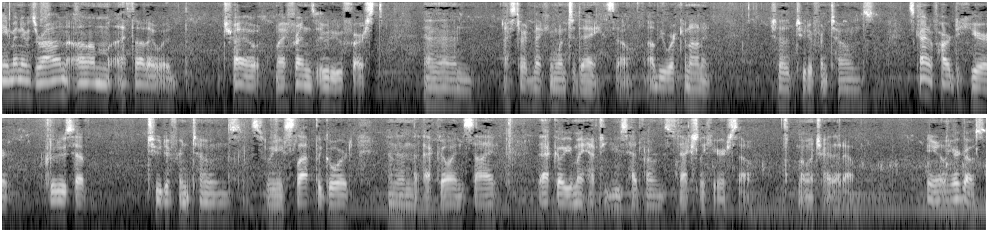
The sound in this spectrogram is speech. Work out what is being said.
Hey, my name's Ron. Um, I thought I would try out my friend's Udu first, and then I started making one today, so I'll be working on it. Show the two different tones. It's kind of hard to hear. Udus have two different tones, so we slap the gourd, and then the echo inside. The echo you might have to use headphones to actually hear, so I'm gonna try that out. You know, here goes.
